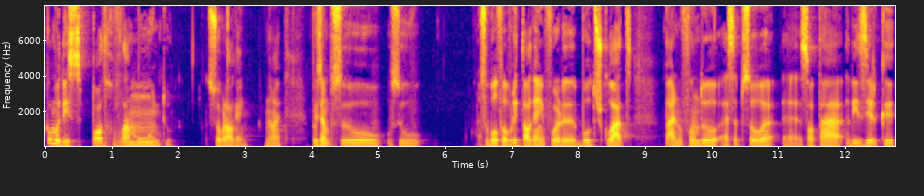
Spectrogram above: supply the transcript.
como eu disse, pode revelar muito sobre alguém, não é? Por exemplo, se o, se o, se o bolo favorito de alguém for eh, bolo de chocolate, pá, no fundo essa pessoa uh, só está a dizer que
